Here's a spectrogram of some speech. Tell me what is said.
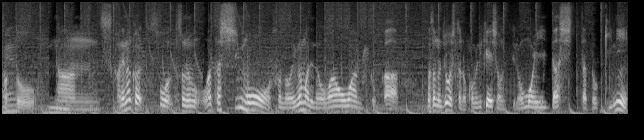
ことなんですかね。なんかそう、その私もその今までのワンオンワンとか、まあ、その上司とのコミュニケーションっていうのを思い出したときに、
